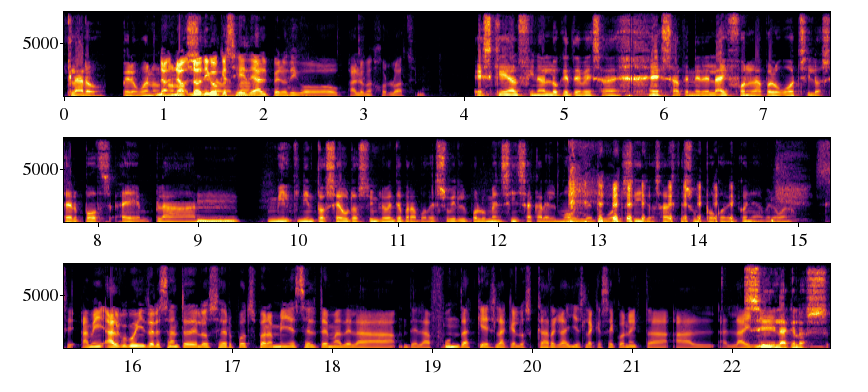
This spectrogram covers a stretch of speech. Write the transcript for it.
Claro, pero bueno. No, no, no, lo no sé, digo que sea ideal, pero digo, a lo mejor lo hacen. Es que al final lo que te ves a- es a tener el iPhone, el Apple Watch y los AirPods en plan Mm. 1500 euros simplemente para poder subir el volumen sin sacar el móvil de tu bolsillo, ¿sabes? Que es un poco de coña, pero bueno. Sí, a mí algo muy interesante de los AirPods para mí es el tema de la, de la funda, que es la que los carga y es la que se conecta al, al Lightning. Sí, la que los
